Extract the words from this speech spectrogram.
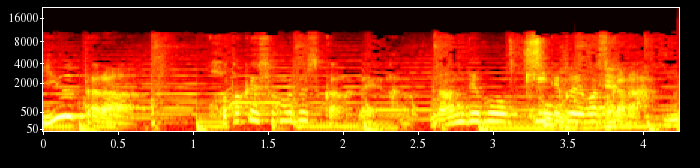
言うたら、仏様ですからね。あの、何でも聞いてくれますから。うんう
